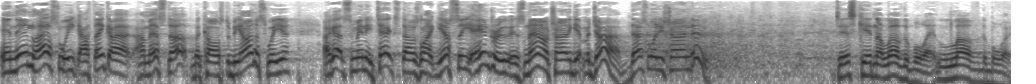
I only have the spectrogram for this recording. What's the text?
And then last week, I think I, I messed up because, to be honest with you, I got so many texts. I was like, yeah, see, Andrew is now trying to get my job. That's what he's trying to do. Just kidding. I love the boy. Love the boy.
